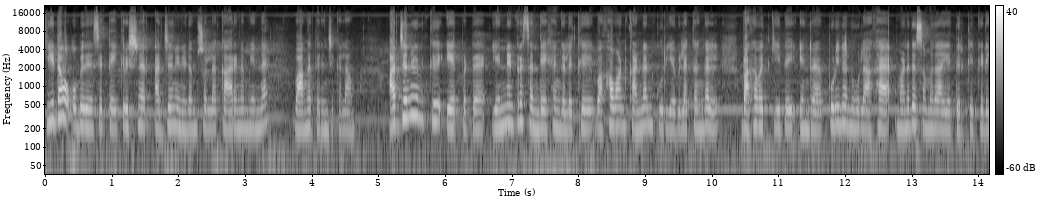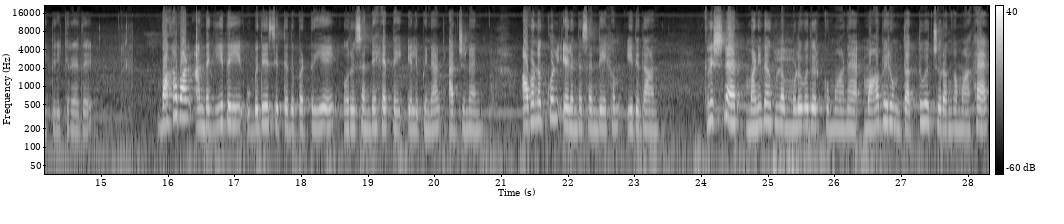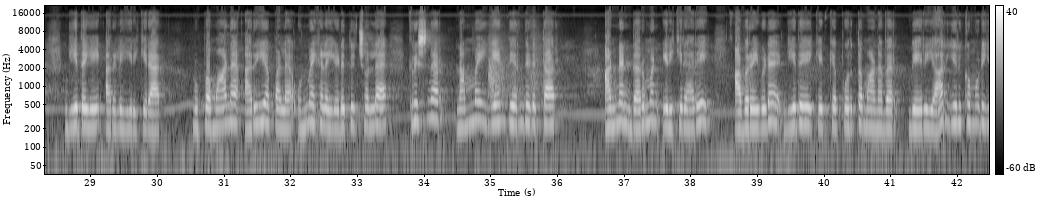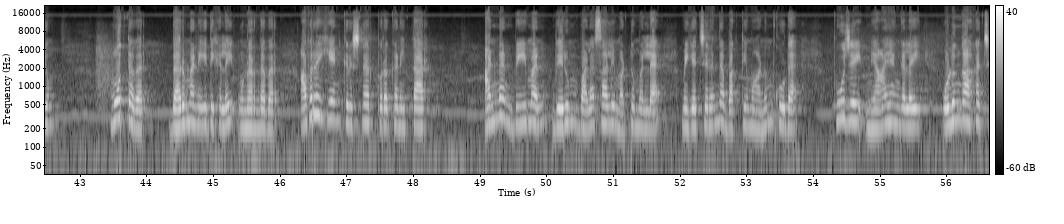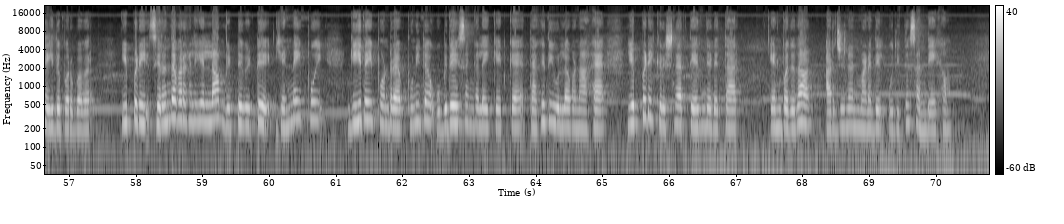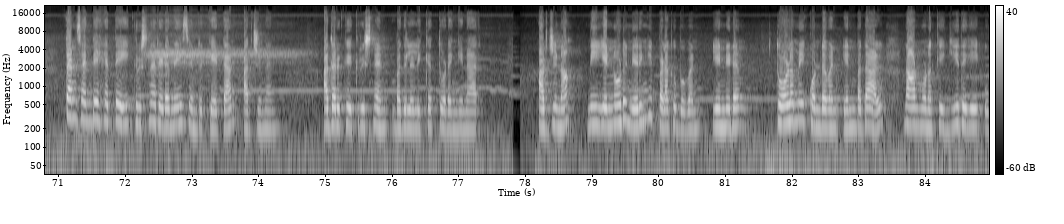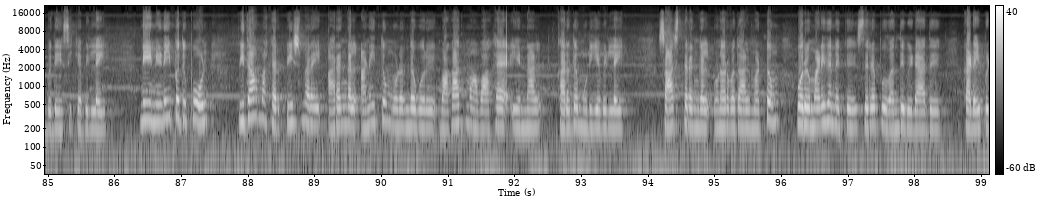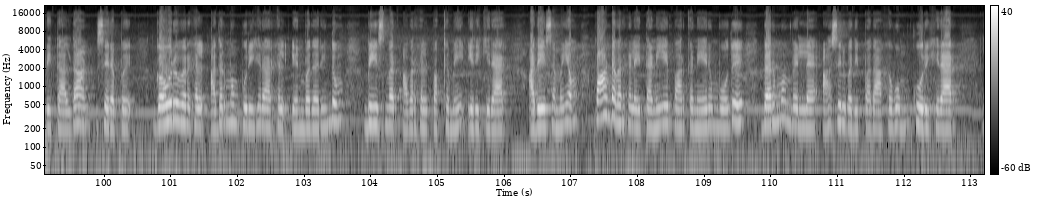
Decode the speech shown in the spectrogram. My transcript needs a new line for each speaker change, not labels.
கீதா உபதேசத்தை கிருஷ்ணர் அர்ஜுனனிடம் சொல்ல காரணம் என்ன? வாங்க தெரிஞ்சுக்கலாம். அர்ஜுனனுக்கு ஏற்பட்ட எண்ணற்ற சந்தேகங்களுக்கு பகவான் கண்ணன் கூறிய விளக்கங்கள் பகவத்கீதை என்ற புனித நூலாக மனித சமுதாயத்திற்கு கிடைத்திருக்கிறது. பகவான் அந்த கீதையை உபதேசித்தது பற்றியே ஒரு சந்தேகத்தை எழுப்பினான் அர்ஜுனன். அவனுக்குள் எழுந்த சந்தேகம் இதுதான். கிருஷ்ணர் மனிதகுலம் முழுவதற்குமான மாபெரும் தத்துவ சுரங்கமாக கீதையை அருளியிருக்கிறார். நுட்பமான அரிய பல உண்மைகளை எடுத்துச் சொல்ல கிருஷ்ணர் நம்மை ஏன் தேர்ந்தெடுத்தார்? அண்ணன் தருமன் இருக்கிறாரே அவரை விட கீதையை கேட்க பொருத்தமானவர் வேறு யார் இருக்க முடியும்? மூத்தவர் தர்ம நீதிகளை உணர்ந்தவர் அவரை ஏன் கிருஷ்ணர் புறக்கணித்தார்? அண்ணன் பீமன் வெறும் பலசாலி மட்டுமல்ல மிகச்சிறந்த பக்திமானும் கூட பூஜை நியாயங்களை ஒழுங்காகச் செய்து வருபவர் இப்படி சிறந்தவர்களையெல்லாம் விட்டுவிட்டு என்னை போய் கீதை போன்ற புனித உபதேசங்களை கேட்க தகுதியுள்ளவனாக எப்படி கிருஷ்ணர் தேர்ந்தெடுத்தார் என்பதுதான் அர்ஜுனன் மனதில் உதித்த சந்தேகம். தன் சந்தேகத்தை கிருஷ்ணரிடமே சென்று கேட்டான் அர்ஜுனன். அதற்கு கிருஷ்ணன் பதிலளிக்கத் தொடங்கினார். அர்ஜுனா நீ என்னோடு நெருங்கி பழகுபவன். என்னிடம் தோழமை கொண்டவன் என்பதால் நான் உனக்கு கீதையை உபதேசிக்கவில்லை. நீ நினைப்பது போல் பிதாமகர் பீஷ்மரை அறங்கள் அனைத்தும் உணர்ந்த ஒரு மகாத்மாவாக என்னால் கருத முடியவில்லை. சாஸ்திரங்கள் உணர்வதால் மட்டும் ஒரு மனிதனுக்கு சிறப்பு வந்துவிடாது. கடைபிடித்தால்தான் சிறப்பு. கௌரவர்கள் அதர்மம் புரிகிறார்கள் என்பதறிந்தும் பீஸ்மர் அவர்கள் பக்கமே இருக்கிறார். அதே சமயம் பாண்டவர்களை தனியே பார்க்க நேரும்போது தர்மம் வெல்ல ஆசிர்வதிப்பதாகவும் கூறுகிறார்.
